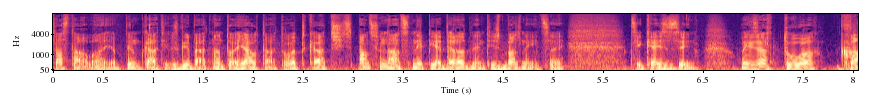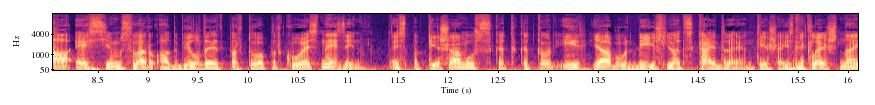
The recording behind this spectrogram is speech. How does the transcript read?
sastāvā. Ja pirmkārt, jūs gribētu man to jautāt, otrkārt, šis pansionāts nepieder Adventistu baznīcai, cik es zinu. Līdz ar to, kā es jums varu atbildēt par to, par ko es nezinu. Es pat tiešām uzskatu, ka tur ir jābūt bijusi ļoti skaidrai un tiešai izmeklēšanai,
